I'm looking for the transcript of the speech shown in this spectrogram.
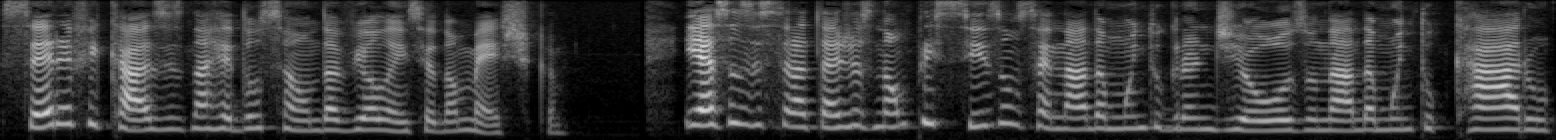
ser eficazes na redução da violência doméstica. E essas estratégias não precisam ser nada muito grandioso, nada muito caro,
